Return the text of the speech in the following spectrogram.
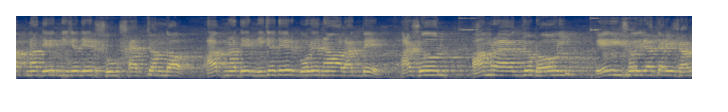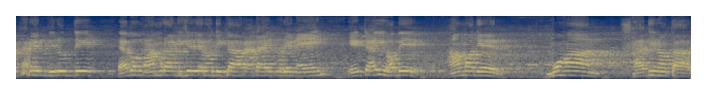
আপনাদের নিজেদের সুখ স্বাচ্ছন্দ্য আপনাদের নিজেদের গড়ে নেওয়া লাগবে। আসুন, আমরা একজোট হই এই স্বৈরাচারী সরকারের বিরুদ্ধে এবং আমরা নিজেদের অধিকার আদায় করে নেই। এটাই হবে আমাদের মহান স্বাধীনতার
